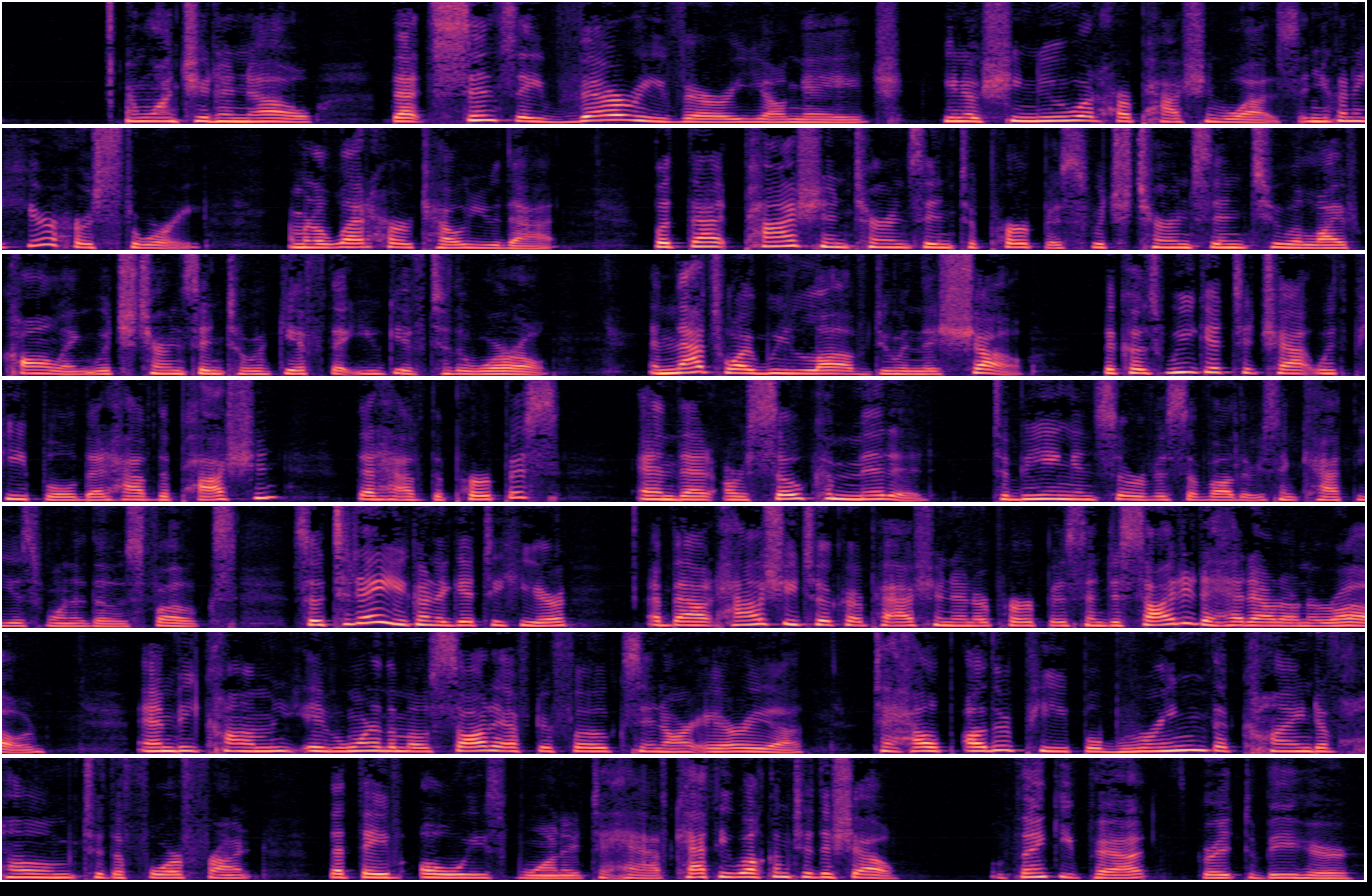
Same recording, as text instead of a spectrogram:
I want you to know that since a very, very young age, you know, she knew what her passion was. And you're going to hear her story. I'm going to let her tell you that. But that passion turns into purpose, which turns into a life calling, which turns into a gift that you give to the world. And that's why we love doing this show, because we get to chat with people that have the passion, that have the purpose, and that are so committed to being in service of others. And Cathy is one of those folks. So today you're going to get to hear about how she took her passion and her purpose and decided to head out on her own and become one of the most sought after folks in our area to help other people bring the kind of home to the forefront that they've always wanted to have. Cathy, welcome to the show. Well, thank you, Pat. It's great to be here.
